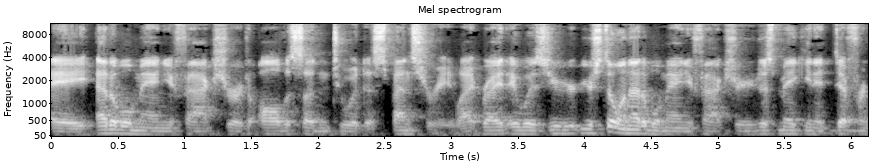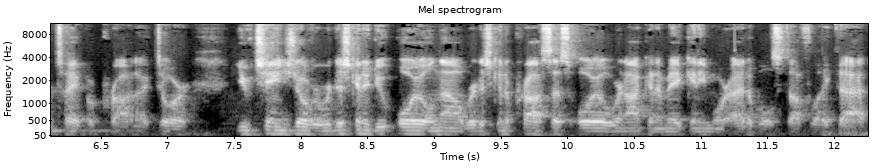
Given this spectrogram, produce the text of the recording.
a edible manufacturer to all of a sudden to a dispensary like right? It was you're, you're still an edible manufacturer you're just making a different type of product or you've changed over we're just going to do oil now we're just going to process oil we're not going to make any more edible stuff like that.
